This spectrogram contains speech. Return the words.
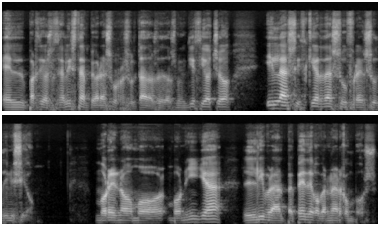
El Partido Socialista empeora sus resultados de 2018 y las izquierdas sufren su división. Moreno Bonilla libra al PP de gobernar con Vox.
